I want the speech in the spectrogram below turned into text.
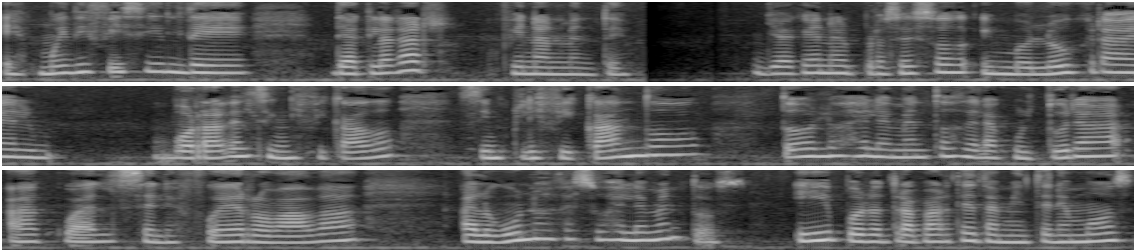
es muy difícil de, aclarar finalmente, ya que en el proceso involucra el borrar el significado, simplificando todos los elementos de la cultura a cual se le fue robada algunos de sus elementos. Y por otra parte también tenemos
